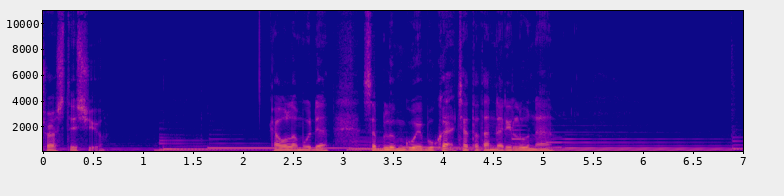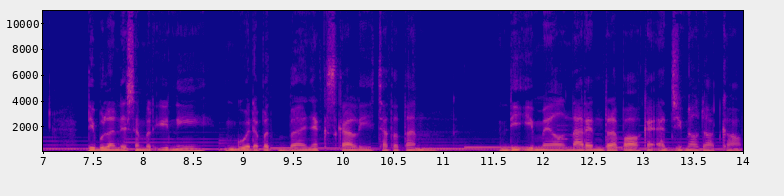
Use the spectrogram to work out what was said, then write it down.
trust issue. Kaulah muda, sebelum gue buka catatan dari Luna, di bulan Desember ini gue dapat banyak sekali catatan di email narendrapawaka@gmail.com.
